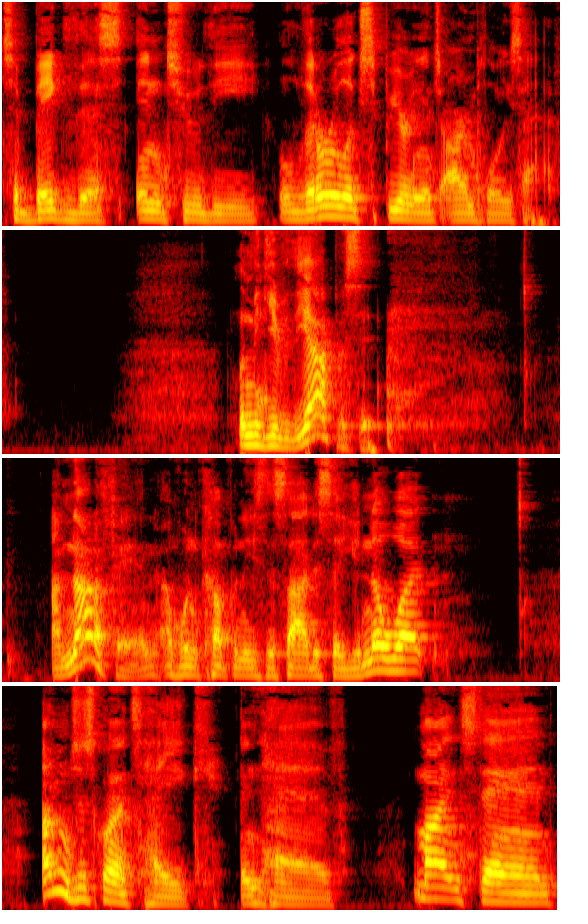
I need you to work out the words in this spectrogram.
to bake this into the literal experience our employees have. Let me give you the opposite. I'm not a fan of when companies decide to say, you know what? I'm just going to take and have Mindstand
